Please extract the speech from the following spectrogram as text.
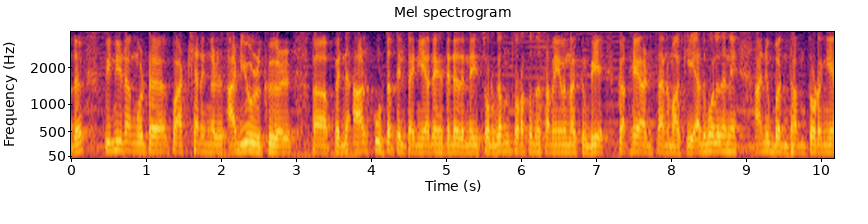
അത്. പിന്നീട് അങ്ങോട്ട് ഇപ്പോൾ അക്ഷരങ്ങൾ അടിയൊഴുക്കുകൾ പിന്നെ ആൾക്കൂട്ടത്തിൽ തനി അദ്ദേഹത്തിന്റെ തന്നെ ഈ സ്വർഗം തുറക്കുന്ന സമയം എന്ന കൃതിയെ കഥയെ അടിസ്ഥാനമാക്കി. അതുപോലെ തന്നെ അനുബന്ധം തുടങ്ങിയ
